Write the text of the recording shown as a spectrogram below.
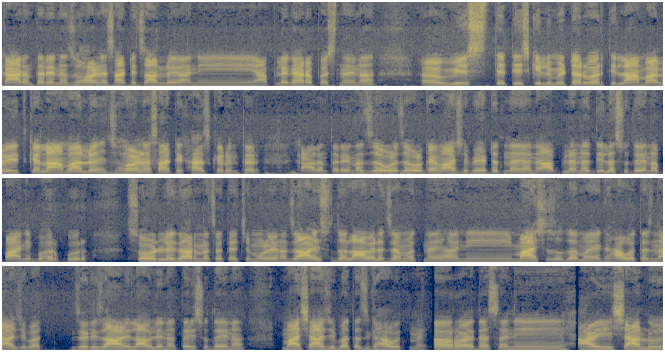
कारण तर आहे ना झोळण्यासाठी चाललोय आणि आपल्या घरापासून आहे ना वीस ते तीस किलोमीटर वरती लांब आलोय. इतक्या लांब आलोय झोळण्यासाठी खास करून तर. कारण तर आहे ना जवळजवळ काही मासे भेटत नाही आणि आपल्या नदीला सुद्धा आहे ना पाणी भरपूर. सोडलंय धरणाचं त्याच्यामुळे ना जाळी सुद्धा लावायला जमत नाही आणि मासे सुद्धा घावतच नाही अजिबात. जरी जाळी लावले ना तरी सुद्धा आहे ना मासे अजिबातच घावत नाही. रोहिदास आणि आई शालू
